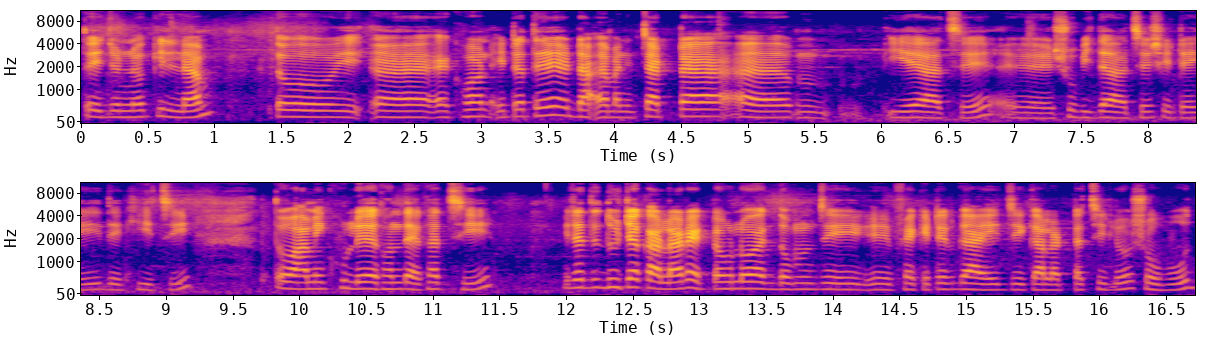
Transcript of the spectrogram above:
তো এই জন্য কিনলাম। তো এখন এটাতে মানে চারটা ইয়ে আছে সুবিধা আছে সেটাই দেখিয়েছি। তো আমি খুলে এখন দেখাচ্ছি। এটাতে দুইটা কালার, একটা হলো একদম যে প্যাকেটের গায়ে যে কালারটা ছিল সবুজ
